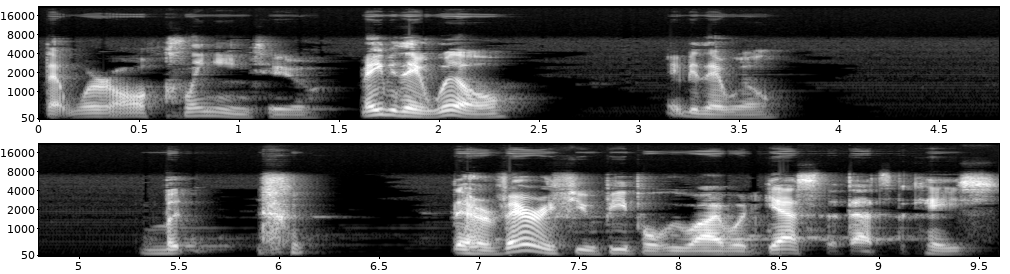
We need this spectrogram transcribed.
that we're all clinging to. Maybe they will. Maybe they will. But there are very few people who I would guess that that's the case.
